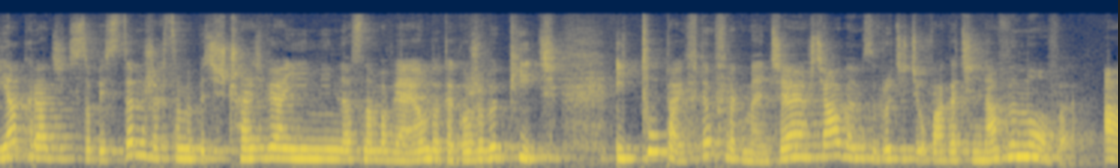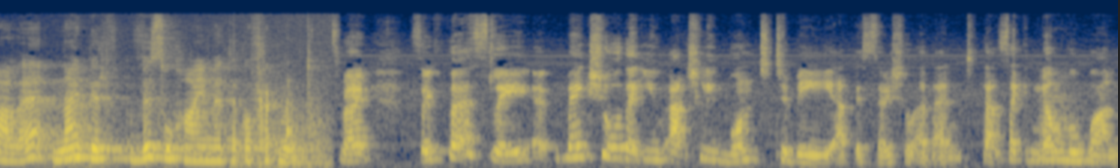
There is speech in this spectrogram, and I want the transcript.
jak radzić sobie z tym, że chcemy być trzeźwi, a inni nas namawiają do tego, żeby pić. I tutaj w tym fragmencie chciałabym zwrócić uwagę Ci na wymowę, ale najpierw wysłuchajmy tego fragmentu. Right. So, firstly, make sure that you actually want to be at this social event. That's like number mm. one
